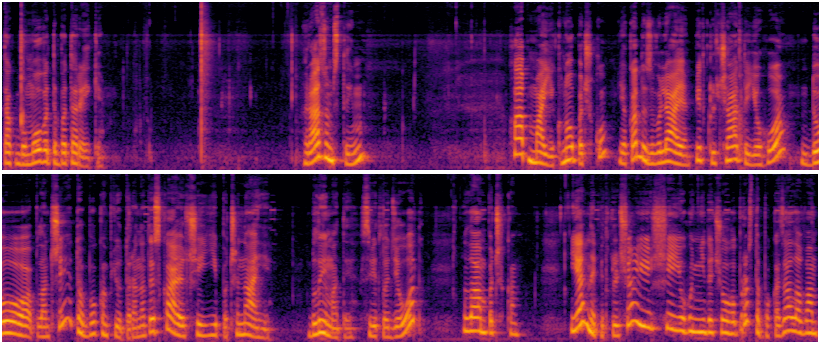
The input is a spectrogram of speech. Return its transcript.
так би мовити, батарейки. Разом з тим, хаб має кнопочку, яка дозволяє підключати його до планшету або комп'ютера. Натискаючи її, починає блимати світлодіод, лампочка. Я не підключаю ще його ні до чого, просто показала вам,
